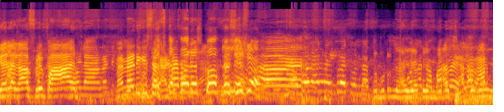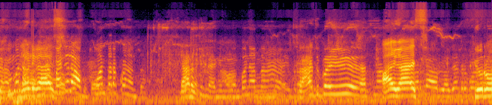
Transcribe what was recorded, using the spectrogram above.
ಕೆಲಗ ಫ್ರೀ ಫೈರ್ ನನ್ನ ಅಡಿಗೆ ನೋಡಿ guys. ಹಾಯ್ ಗಾಯ್ಸ್ ಇವರು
